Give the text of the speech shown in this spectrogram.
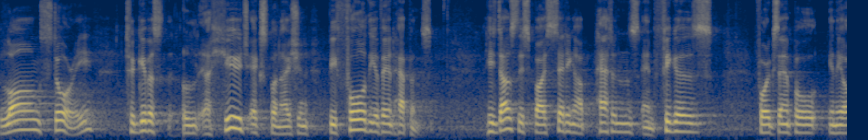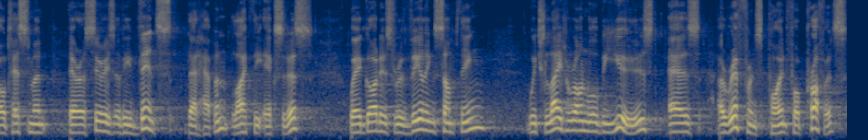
long story to give us a huge explanation before the event happens. He does this by setting up patterns and figures. For example, in the Old Testament, there are a series of events that happen, like the Exodus, where God is revealing something which later on will be used as a reference point for prophets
